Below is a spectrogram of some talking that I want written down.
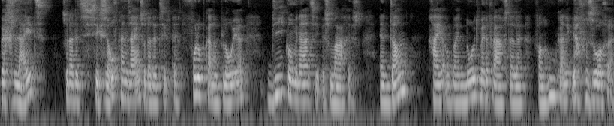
begeleidt, zodat het zichzelf kan zijn, zodat het zich echt volop kan ontplooien. Die combinatie is magisch. En dan ga je ook mij nooit meer de vraag stellen van hoe kan ik ervoor zorgen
